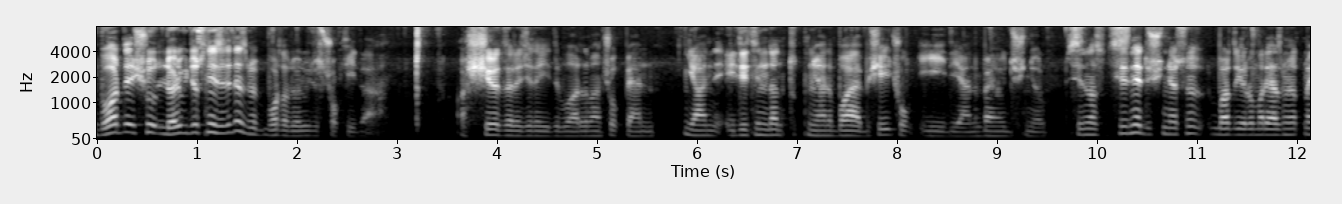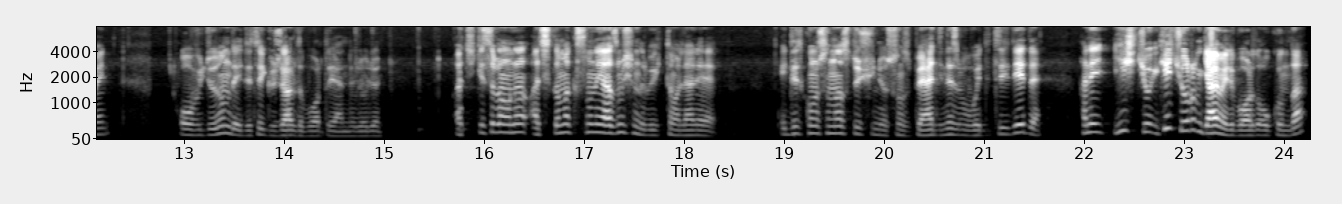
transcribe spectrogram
Bu arada şu LoL videosunu izlediniz mi? Bu arada LoL videosu çok iyiydi ha. Aşırı derecede iyiydi bu arada ben çok beğendim. Yani editinden tutun yani bayağı bir şey çok iyiydi yani ben öyle düşünüyorum. Siz nasıl siz ne düşünüyorsunuz? Bu arada yorumlara yazmayı unutmayın. O videonun da editi güzeldi bu arada yani LoL'ün. Açıkçası ben onun açıklama kısmını yazmışımdır büyük ihtimalle hani edit konusunda nasıl düşünüyorsunuz? Beğendiniz mi bu editi diye de Hani hiç hiç yorum gelmedi bu arada o konuda.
